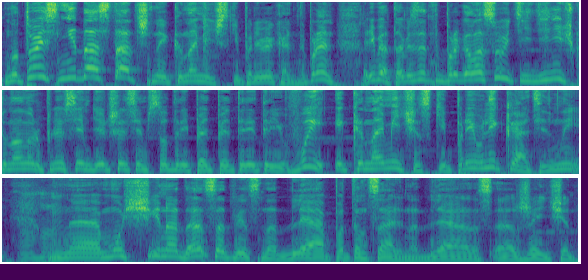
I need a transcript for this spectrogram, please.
Ну, то есть недостаточно экономически привлекательны, правильно? Ребята, обязательно проголосуйте. Единичку на 0 плюс 7 967 103 5533. Вы экономически привлекательный э, мужчина, да, соответственно, для потенциально для э, женщин.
